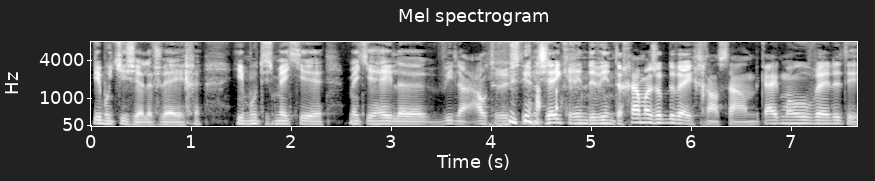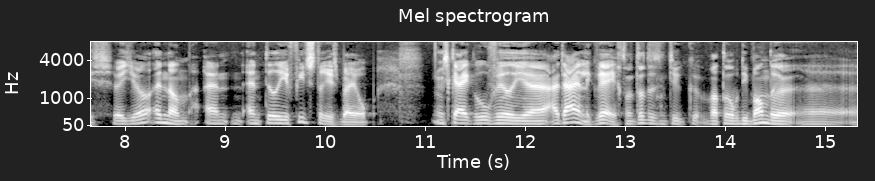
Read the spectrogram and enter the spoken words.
Je moet jezelf wegen. Je moet eens met je, met je hele wieleruitrusting, ja. zeker in de winter, ga maar eens op de weg gaan staan. Kijk maar hoeveel het is, weet je wel. En dan en, en til je fiets er eens bij op. Eens kijken hoeveel je uiteindelijk weegt. Want dat is natuurlijk wat er op die banden uh,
